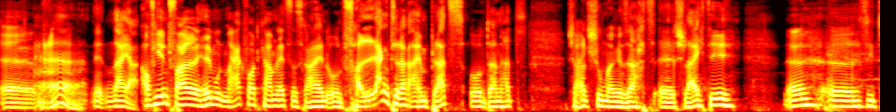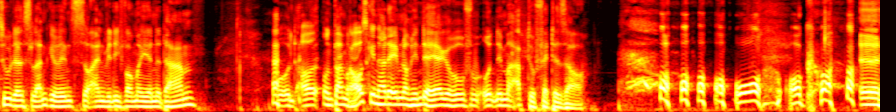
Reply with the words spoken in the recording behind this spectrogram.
äh, Ah. äh, naja, auf jeden Fall, Helmut Markwort kam letztens rein und verlangte nach einem Platz und dann hat Charles Schumann gesagt, äh, schleicht die, äh, äh, sieh zu, dass das Land gewinnst, so einen wie dich wollen wir hier nicht haben. Und, und beim Rausgehen hat er ihm noch hinterhergerufen und nimm mal ab, du fette Sau. Oh, oh Gott. Äh,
